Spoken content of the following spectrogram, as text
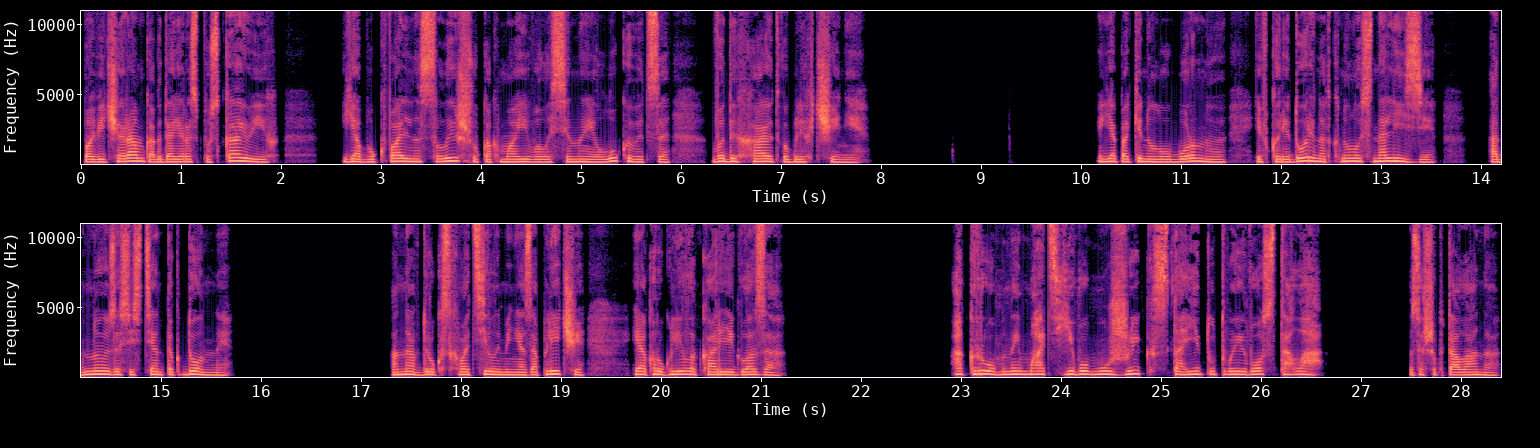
По вечерам, когда я распускаю их, я буквально слышу, как мои волосяные луковицы выдыхают в облегчении. Я покинула уборную и в коридоре наткнулась на Лиззи, одну из ассистенток Донны. Она вдруг схватила меня за плечи и округлила карие глаза. «Огромный, мать его, мужик стоит у твоего стола!» — зашептала она.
